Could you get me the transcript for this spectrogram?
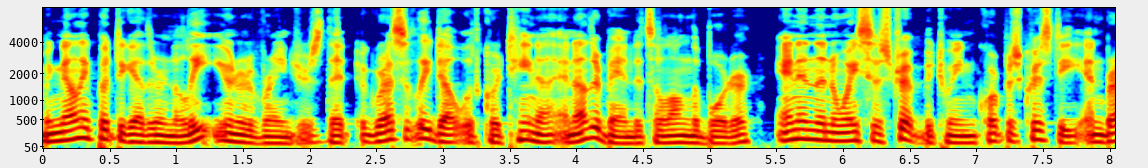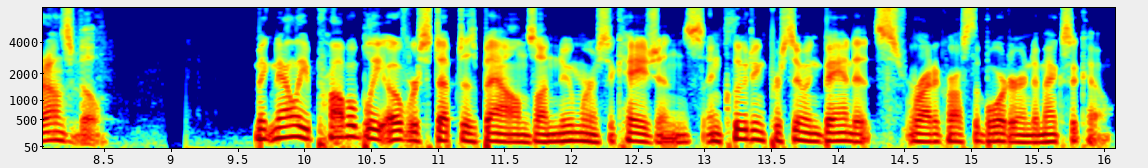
McNelly put together an elite unit of Rangers that aggressively dealt with Cortina and other bandits along the border and in the Nueces Strip between Corpus Christi and Brownsville. McNelly probably overstepped his bounds on numerous occasions, including pursuing bandits right across the border into Mexico.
